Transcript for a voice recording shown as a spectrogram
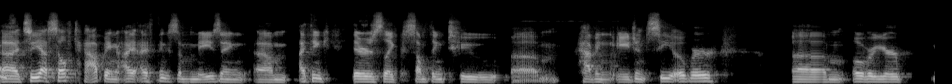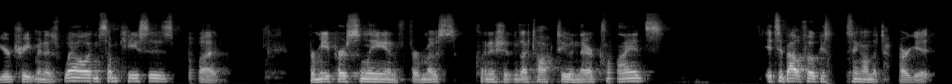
Uh, so yeah, self tapping, I, I, think it's amazing. Um, I think there's like something to um, having agency over um, over your your treatment as well in some cases. But for me personally, and for most clinicians I talk to and their clients, it's about focusing on the target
